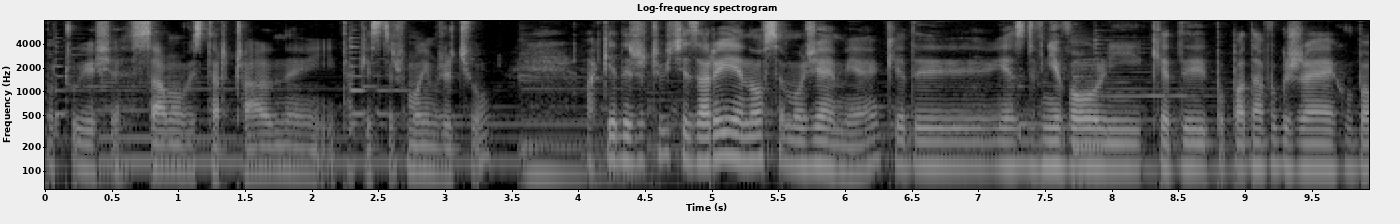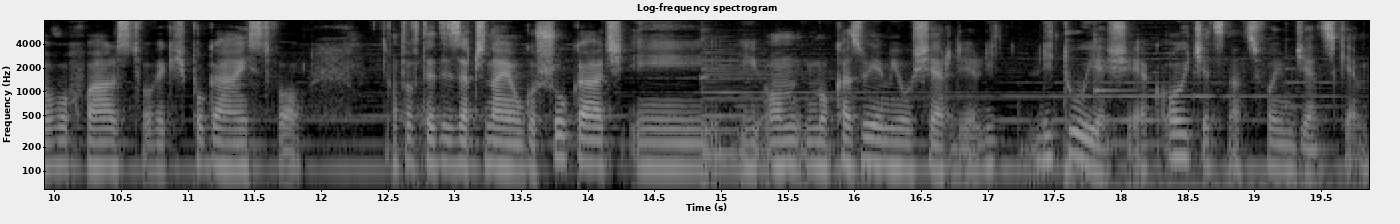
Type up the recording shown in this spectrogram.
bo czuję się samowystarczalny i tak jest też w moim życiu. A kiedy rzeczywiście zaryje nosem o ziemię, kiedy jest w niewoli, kiedy popada w grzech, w bałwochwalstwo, w jakieś pogaństwo, no to wtedy zaczynają go szukać i, i on im okazuje miłosierdzie. Lituje się jak ojciec nad swoim dzieckiem.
